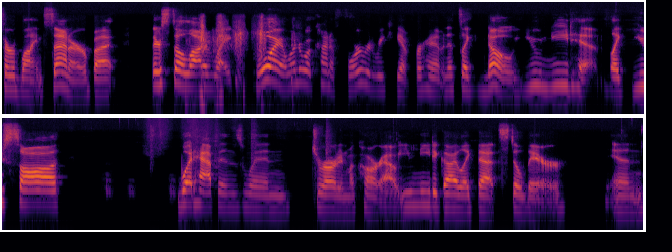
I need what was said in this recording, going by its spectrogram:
third line center, but there's still a lot of like, boy, I wonder what kind of forward we could get for him. And it's like, no, you need him. Like you saw what happens when Girard and Makar out. You need a guy like that still there. And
